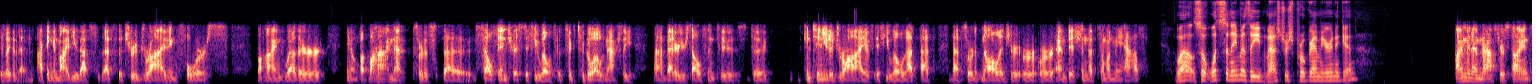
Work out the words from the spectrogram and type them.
is like that. I think in my view that's that's the true driving force behind whether you know, but behind that sort of uh, self interest, if you will, to, to to go out and actually uh, better yourself and to to continue to drive, if you will, that that that sort of knowledge or, or, or ambition that someone may have. Wow. So, what's the name of the master's program you're in again? I'm in a Master of Science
